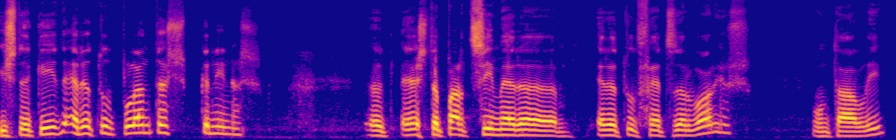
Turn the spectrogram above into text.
Isto aqui era tudo plantas pequeninas. Uh, esta parte de cima era era tudo fetos arbóreos, um está ali,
